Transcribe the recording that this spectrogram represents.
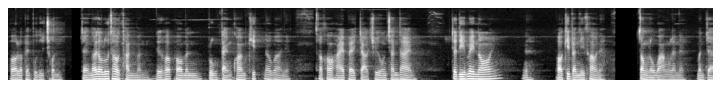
เพราะเราเป็นปุถุชน แต่น้อยต้องรู้เท่าทันมันโดยเพราะพอมันปรุงแต่งความคิดนะว่าเนี่ยถ้าเขาหายไปจากชื่อของฉันได้ จะดีไม่น้อยนะพอคิดแบบนี้เข้าเนี่ยต้องระวังแล้วนะมันจะ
